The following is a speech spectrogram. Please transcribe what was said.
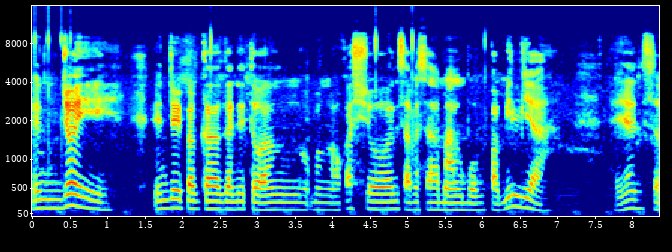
enjoy. Enjoy pagka ganito ang mga okasyon, sama-sama ang buong pamilya. Ayan, so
